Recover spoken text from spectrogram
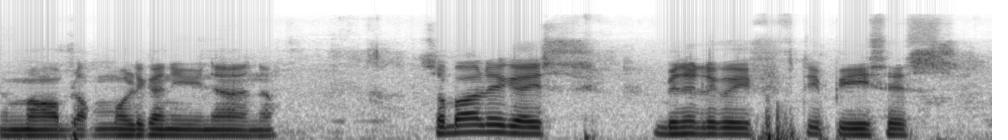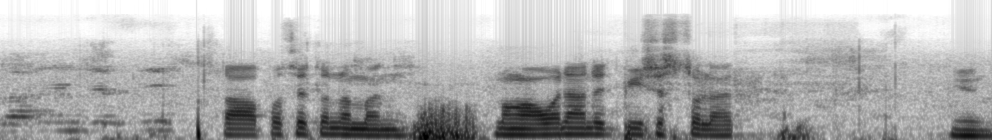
Yung mga black molly kanina, ano. So bali guys, binili ko yung 50 pieces. Tapos ito naman, mga 100 pieces to lahat. Yun.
